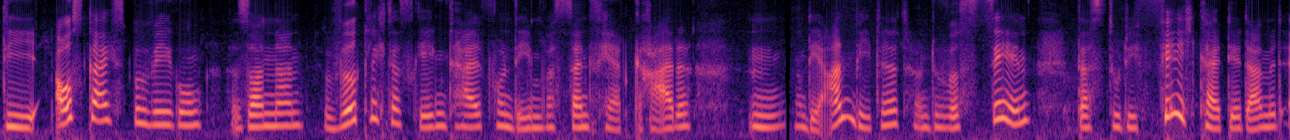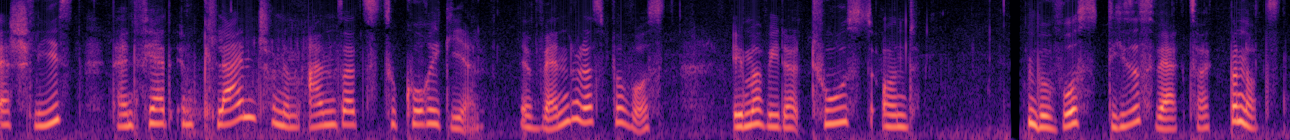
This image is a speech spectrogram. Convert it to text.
die Ausgleichsbewegung, sondern wirklich das Gegenteil von dem, was dein Pferd gerade mm, dir anbietet. Und du wirst sehen, dass du die Fähigkeit dir damit erschließt, dein Pferd im Kleinen schon im Ansatz zu korrigieren. Wenn du das bewusst immer wieder tust und bewusst dieses Werkzeug benutzt.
